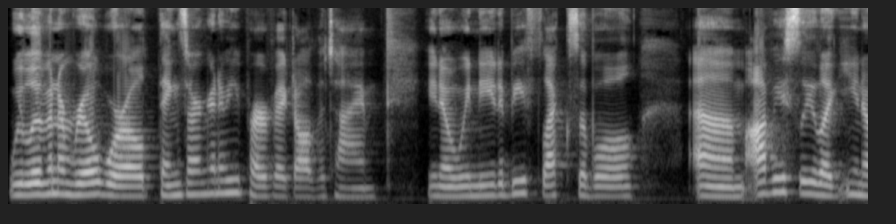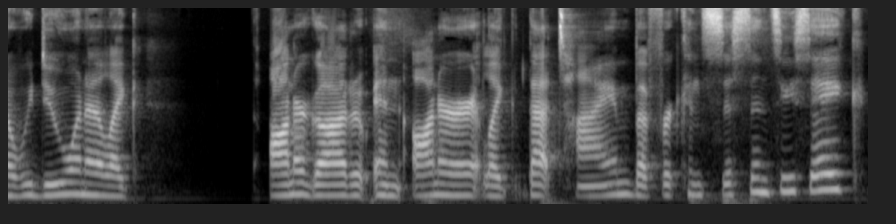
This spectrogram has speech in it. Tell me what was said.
we live in a real world. Things aren't going to be perfect all the time. You know, we need to be flexible. Um, obviously, like, you know, we do want to like honor God and honor like that time, but for consistency's sake,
